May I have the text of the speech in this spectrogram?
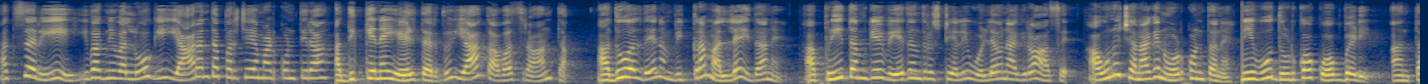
ಅದ್ ಸರಿ, ಇವಾಗ ನೀವು ಅಲ್ಲಿ ಹೋಗಿ ಯಾರಂತ ಪರಿಚಯ ಮಾಡ್ಕೊಂತೀರಾ? ಅದಕ್ಕೇನೆ ಹೇಳ್ತಾ ಇರೋದು ಯಾಕೆ ಅವಸರ ಅಂತ. ಅದು ಅಲ್ಲದೆ ನಮ್ ವಿಕ್ರಮ್ ಅಲ್ಲೇ ಇದ್ದಾನೆ. ಆ ಪ್ರೀತಮ್ಗೆ ವೇದನ್ ದೃಷ್ಟಿಯಲ್ಲಿ ಒಳ್ಳೆಯವನಾಗಿರೋ ಆಸೆ. ಅವನು ಚೆನ್ನಾಗೆ ನೋಡ್ಕೊಂತಾನೆ. ನೀವು ದುಡ್ಕೋಕ್ ಹೋಗ್ಬೇಡಿ ಅಂತ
